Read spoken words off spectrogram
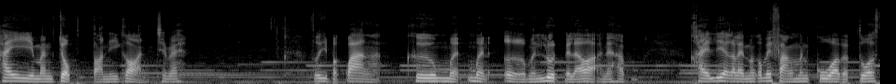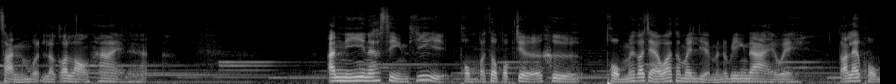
ให้มันจบตอนนี้ก่อนใช่ไหมส่วนอีปากกว้างอะ่ะคือเหมือนเหมือนเออมันหลุดไปแล้วอะนะครับ ใครเรียกอะไรมันก็ไม่ฟังมันกลัวแบบตัวสั่นหมดแล้วก็ร้องไห้นะฮะอันนี้นะสิ่งที่ผมประสบพบเจอก็คือ ผมไม่เข้าใจว่าทำไมเหรียญมันวิ่งได้เว้ยตอนแรกผม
